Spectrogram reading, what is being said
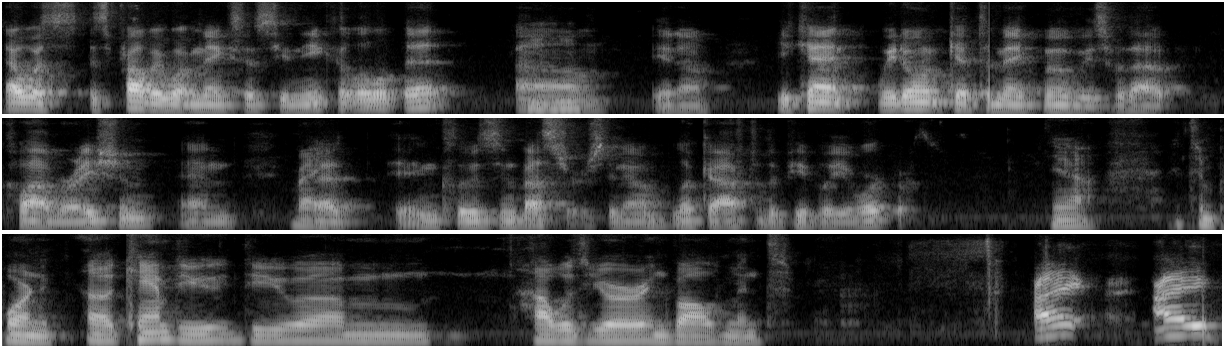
that was it's probably what makes us unique a little bit. Mm-hmm. Um, you know, you can't we don't get to make movies without collaboration, and right. that includes investors. You know, look after the people you work with. Yeah, it's important. Uh, Cam, do you do you um, how was your involvement? I I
